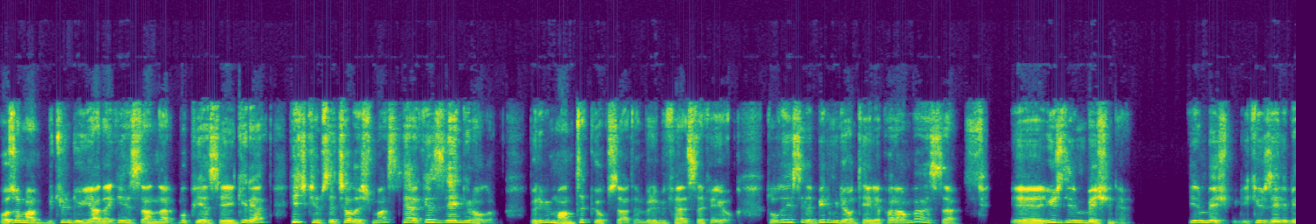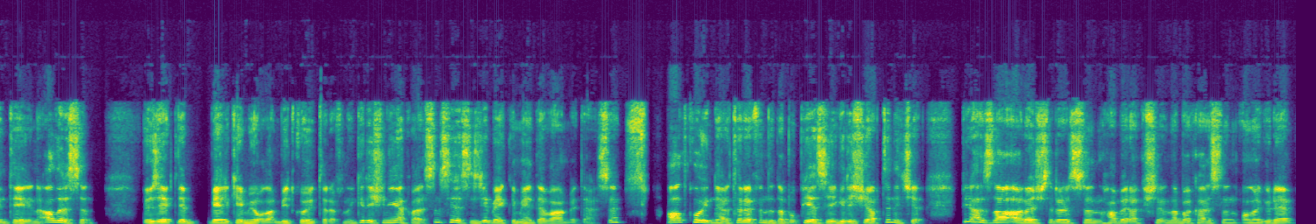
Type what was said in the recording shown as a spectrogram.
o zaman bütün dünyadaki insanlar bu piyasaya girer, hiç kimse çalışmaz, herkes zengin olur. Böyle bir mantık yok zaten, böyle bir felsefe yok. Dolayısıyla 1 milyon TL param varsa e, 125'ini 25 250 bin TL'ni alırsın. Özellikle bel kemiği olan Bitcoin tarafına girişini yaparsın. Sessizce beklemeye devam edersin. Altcoin'ler tarafında da bu piyasaya giriş yaptığın için biraz daha araştırırsın, haber akışlarına bakarsın. Ona göre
